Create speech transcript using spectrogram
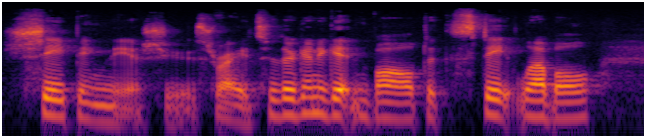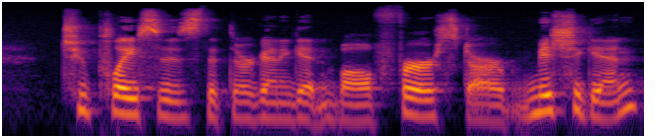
shaping the issues, right? So they're going to get involved at the state level. Two places that they're going to get involved first are Michigan,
